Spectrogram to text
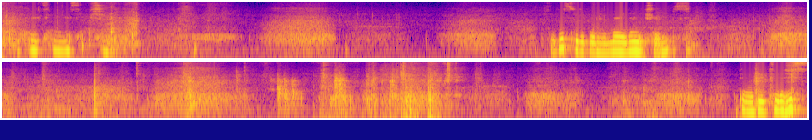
a hotel reception. So this would have been the main entrance. Police.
